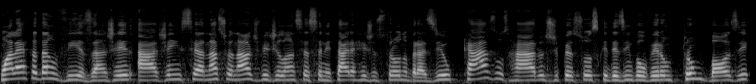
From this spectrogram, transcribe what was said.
Um alerta da Anvisa, a Agência Nacional de Vigilância Sanitária registrou no Brasil casos raros de pessoas que desenvolveram trombose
